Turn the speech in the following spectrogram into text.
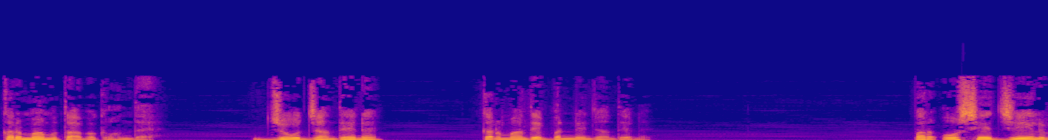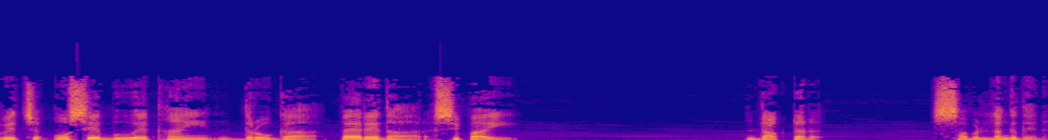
ਕਰਮਾਂ ਮੁਤਾਬਕ ਹੁੰਦਾ ਹੈ। ਜੋ ਜਾਂਦੇ ਨੇ, ਕਰਮਾਂ ਦੇ ਬੰਨੇ ਜਾਂਦੇ ਨੇ। ਪਰ ਉਸੇ ਜੇਲ੍ਹ ਵਿੱਚ ਉਸੇ ਬੂਹੇ ਥਾਈ ਦਰੋਗਾ, ਪਹਿਰੇਦਾਰ ਸਿਪਾਈ ਡਾਕਟਰ ਸਭ ਲੰਘਦੇ ਨੇ।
